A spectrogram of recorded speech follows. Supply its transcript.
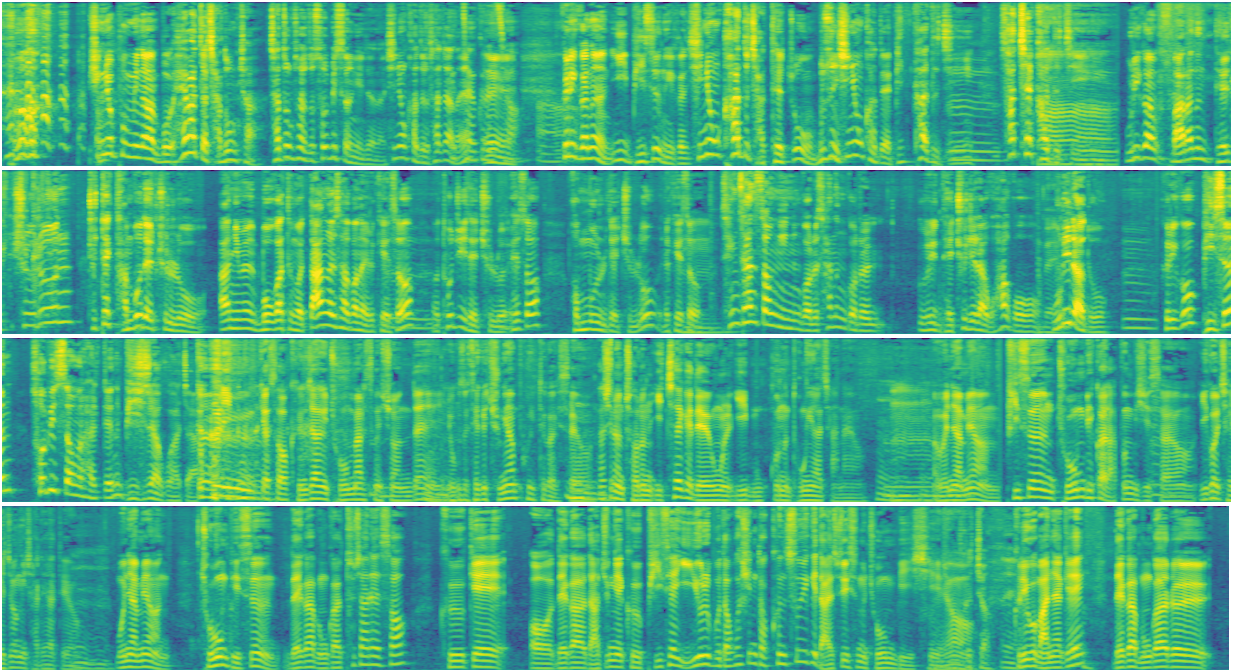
식료품이나 뭐 해봤자 자동차. 자동차도 소비성이잖아. 신용카드로 사잖아요. 그렇죠, 그렇죠. 예. 어. 그러니까는 이 빚은 그러니까 신용카드 자체도 무슨 신용카드야 빚카드지 음. 사채카드지 아. 우리가 말하는 대출은 주택담보대출로 아니면 뭐 같은 거 땅을 사거나 이렇게 해서 음. 어, 토지 대출로 해서 건물 대출로 이렇게 해서 음. 생산성 있는 거를 사는 거를 우리는 대출이라고 하고 네. 우리라도 음. 그리고 빚은 소비성을 할 때는 빚이라고 하자 커플님께서 굉장히 좋은 말씀 해 주셨는데 음. 여기서 되게 중요한 포인트가 있어요. 음. 사실은 저는 이 책의 내용을 이 문구는 동의하지 않아요. 음. 아, 왜냐하면 빚은 좋은 빚과 나쁜 빚이 있어요. 이걸 재정이 잘해야 돼요. 음. 뭐냐면 좋은 빚은 내가 뭔가를 투자를 해서 그게 어 내가 나중에 그 빚의 이율보다 훨씬 더 큰 수익이 날 수 있으면 좋은 빚이에요. 그렇죠 네. 그리고 만약에 내가 뭔가를 사-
